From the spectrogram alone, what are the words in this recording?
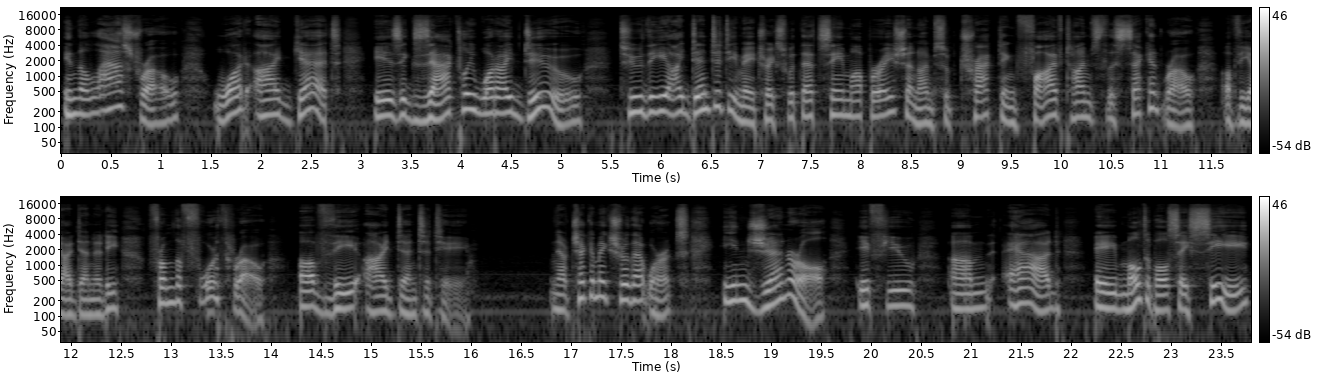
In the last row, what I get is exactly what I do to the identity matrix with that same operation. I'm subtracting 5 times the second row of the identity from the fourth row of the identity. Now, check and make sure that works. In general, if you um, add a multiple, say C,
